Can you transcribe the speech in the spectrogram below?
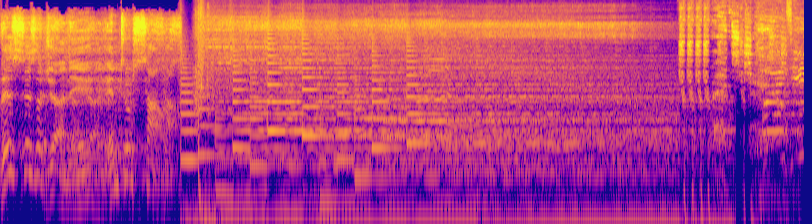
This is a journey into sound. Transgender.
